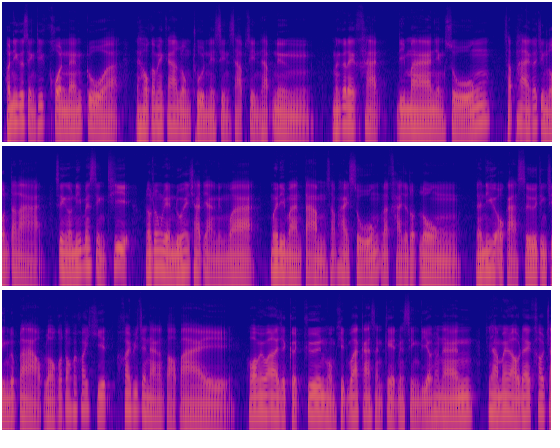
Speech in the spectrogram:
เพราะนี่คือสิ่งที่คนนั้นกลัว และเขาก็ไม่กล้าลงทุนในสินทรัพย์สินทรัพย์หนึ่ง มันก็เลยขาด demand อย่างสูง supply ก็จึงล้นตลาด สิ่งเหล่านี้เป็นสิ่งที่เราต้องเรียนรู้ให้ชัดอย่างหนึ่งว่า เมื่อ demand ต่ำ supply สูง ราคาจะลดลง และนี่คือโอกาสซื้อจริง ๆ หรือเปล่า เราก็ต้องค่อยๆคิด ค่อยๆพิจารณากันต่อไป เพราะว่าไม่ว่าอะไรจะเกิดขึ้น ผมคิดว่าการสังเกตเป็นสิ่งเดียวเท่านั้น ที่ทำให้เราได้เข้าใจ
